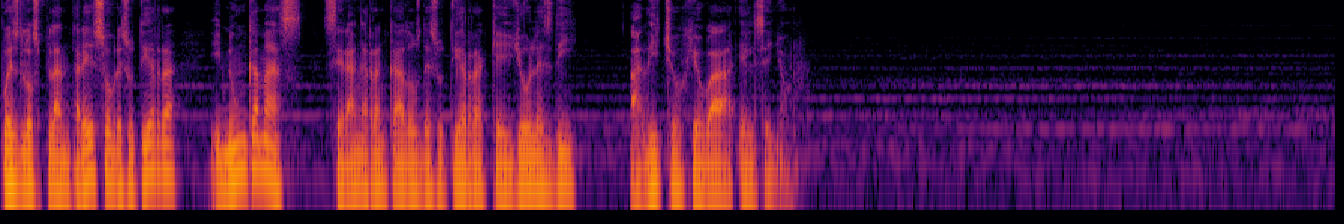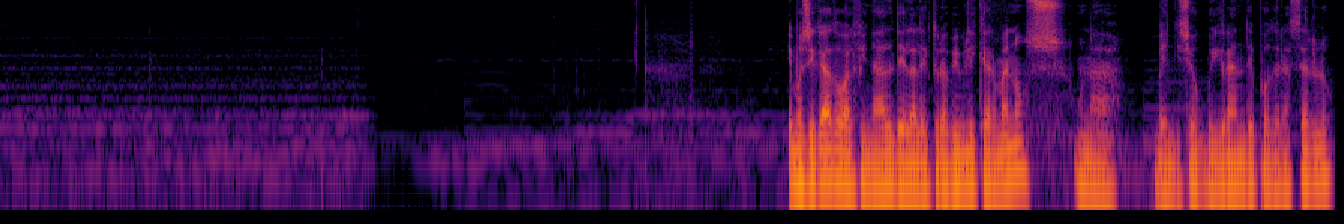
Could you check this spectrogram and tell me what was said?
Pues los plantaré sobre su tierra, y nunca más serán arrancados de su tierra que yo les di, ha dicho Jehová el Señor. Hemos llegado al final de la lectura bíblica, hermanos. Una bendición muy grande poder hacerlo.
